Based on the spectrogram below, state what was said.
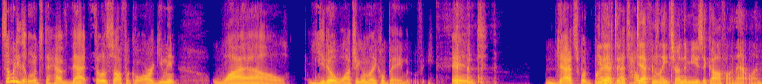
Somebody that wants to have that philosophical argument while, you know, watching a Michael Bay movie. And that's what, You'd have to that's how, definitely turn the music off on that one.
